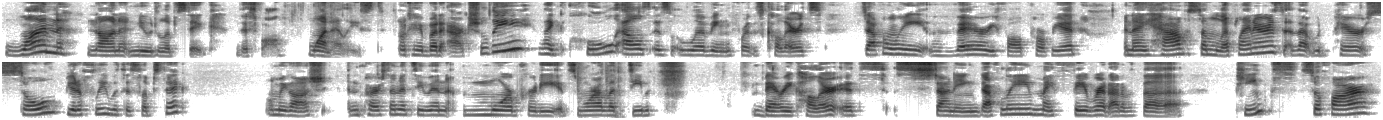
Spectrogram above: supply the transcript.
one non-nude lipstick this fall. One at least. Okay, but actually, like who else is living for this color? It's definitely very fall appropriate. And I have some lip liners that would pair so beautifully with this lipstick. Oh my gosh, in person it's even more pretty. It's more of a deep berry color. It's stunning. Definitely my favorite out of the pinks so far.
